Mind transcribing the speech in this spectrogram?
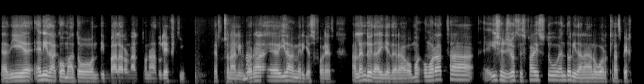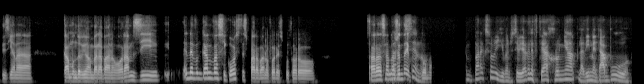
Δηλαδή δεν είδα ακόμα τον Τιμπάλα Ρονάλτο να δουλεύει personally. Μπορεί να ε, είδαμε μερικές φορές. Αλλά δεν το είδα ιδιαίτερα. Ο, ο Μωράτα είχε γύρω στις φάσεις του, δεν τον είδα να είναι ο world class παίχτης για να κάνουν το βήμα παραπάνω. Ο Ράμζι είναι καν βασικός στις παραπάνω φορές που θεωρώ Άρα σαν να ζεντάει ακόμα. Παράξενο η Juventus, επειδή τα τελευταία χρόνια, δηλαδή μετά που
